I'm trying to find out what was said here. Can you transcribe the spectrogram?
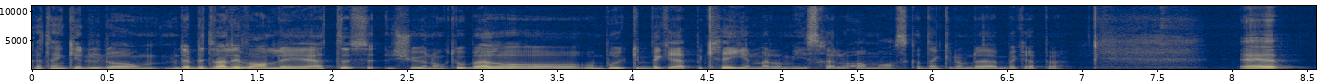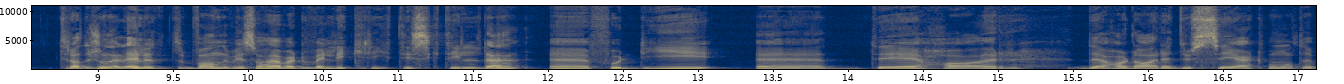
Hva tenker du da om Det er blitt veldig vanlig etter 20.10 å, å bruke begrepet krigen mellom Israel og Hamas. Hva tenker du om det begrepet? Eh, tradisjonelt, eller Vanligvis så har jeg vært veldig kritisk til det, eh, fordi eh, det har det har da redusert på en måte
